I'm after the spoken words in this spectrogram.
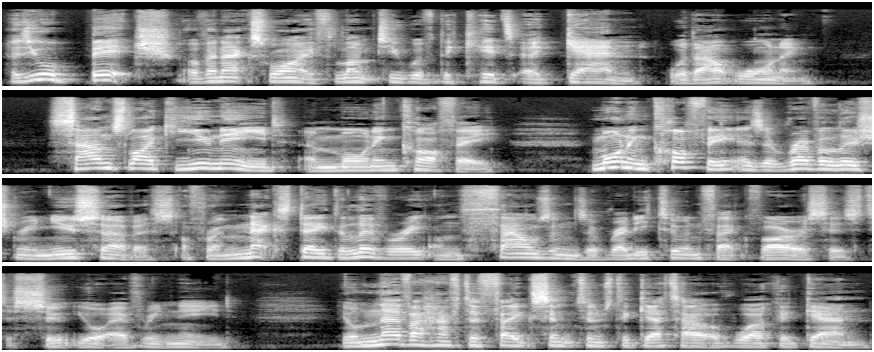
Has your bitch of an ex wife lumped you with the kids again without warning? Sounds like you need a morning coffee. Morning Coffee is a revolutionary new service offering next day delivery on thousands of ready to infect viruses to suit your every need. You'll never have to fake symptoms to get out of work again.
